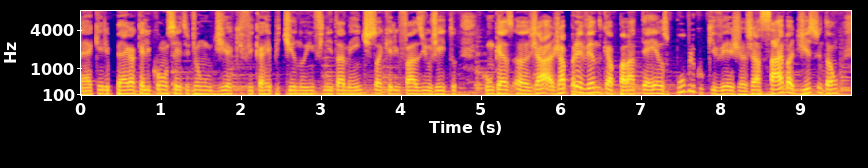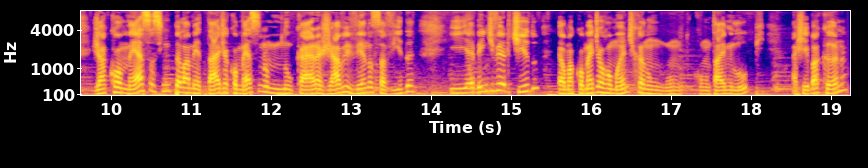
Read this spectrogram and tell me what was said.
né? Que ele pega aquele conceito de um dia que fica repetindo infinitamente, só que ele faz de um jeito com que uh, já, já prevendo que a plateia, o público que veja, já saiba disso, então já começa assim pela metade, já começa no, no cara já vivendo essa vida e é bem divertido. É uma comédia romântica num, um, com um time loop, achei bacana.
